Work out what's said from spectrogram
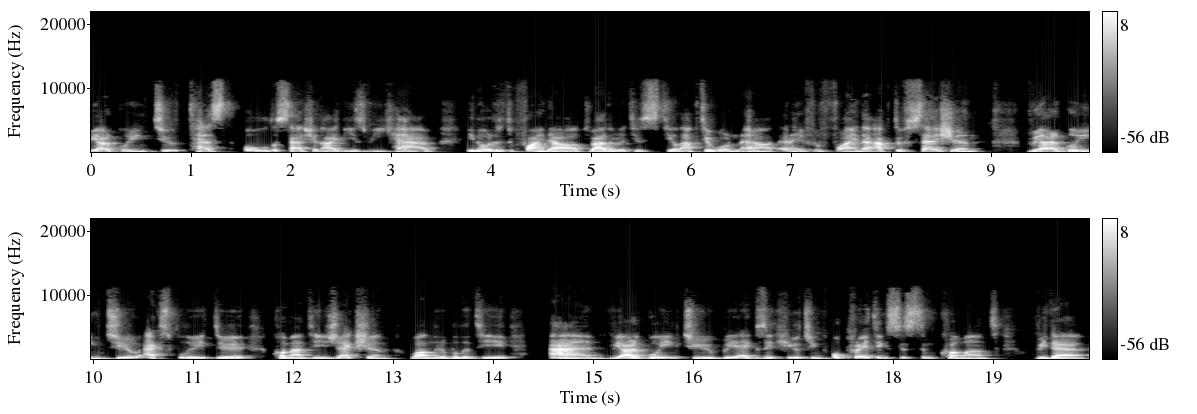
We are going to test all the session IDs we have in order to find out whether it is still active or not. And if you find an active session, we are going to exploit the command injection vulnerability and we are going to be executing operating system command with a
